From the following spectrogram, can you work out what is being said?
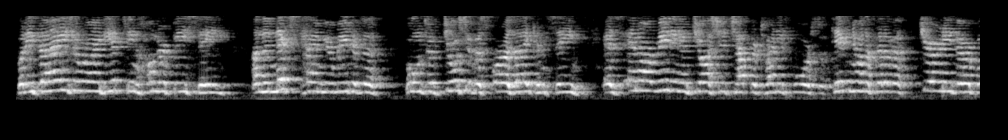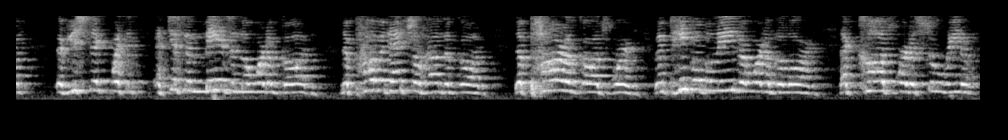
But he dies around 1800 BC. And the next time you read of the bones of Joseph, as far as I can see, is in our reading in Joshua chapter 24. So taking you on a bit of a journey there, but if you stick with it, it's just amazing the Word of God, the providential hand of God, the power of God's Word. When people believe the Word of the Lord, that God's Word is so real.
